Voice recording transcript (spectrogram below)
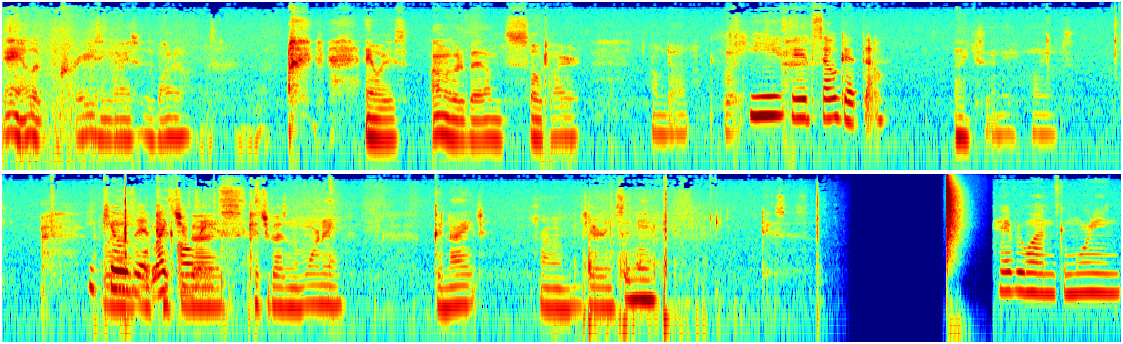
Dang, I look crazy, guys, with the bonnet. Anyways, I'm gonna go to bed. I'm so tired. I'm done. But He did so good though. thanks, Sydney Williams. He But, kills uh, it we'll like catch you always. Guys, catch you guys in the morning. Good night from Jerry and Sydney. Deuces. Hey everyone, good morning.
